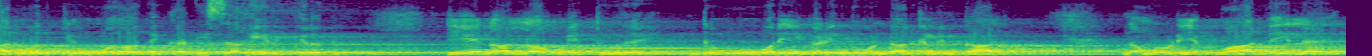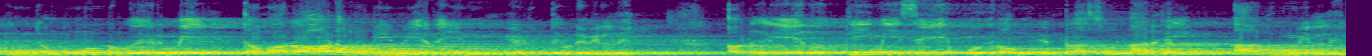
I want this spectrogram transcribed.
அறுபத்தி ஒன்பதாவது கதிசாக இருக்கிறது. ஏன் அல்லாவுடைய தூதர் இந்த மூவரையும் கடிந்து கொண்டார்கள் என்றால் நம்மளுடைய பார்வையில் இந்த மூன்று பேருமே தவறான முடிவு எதையும் எடுத்து விடவில்லை. அவர்கள் ஏதோ தீமை செய்ய போகிறோம் என்றால் சொன்னார்கள் அதுவும் இல்லை.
